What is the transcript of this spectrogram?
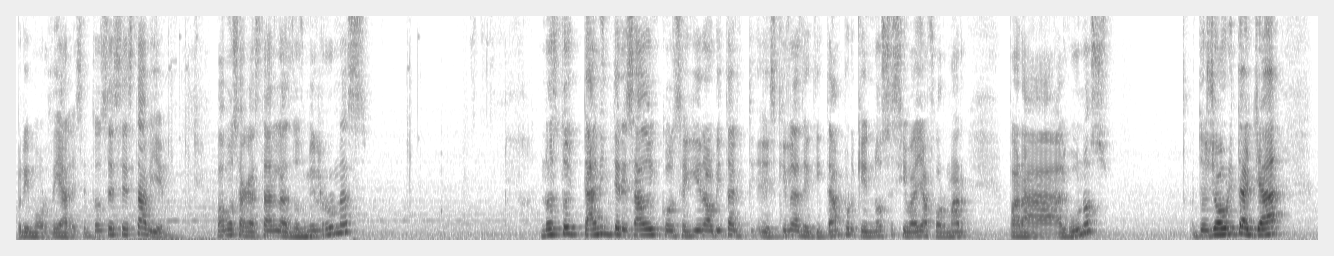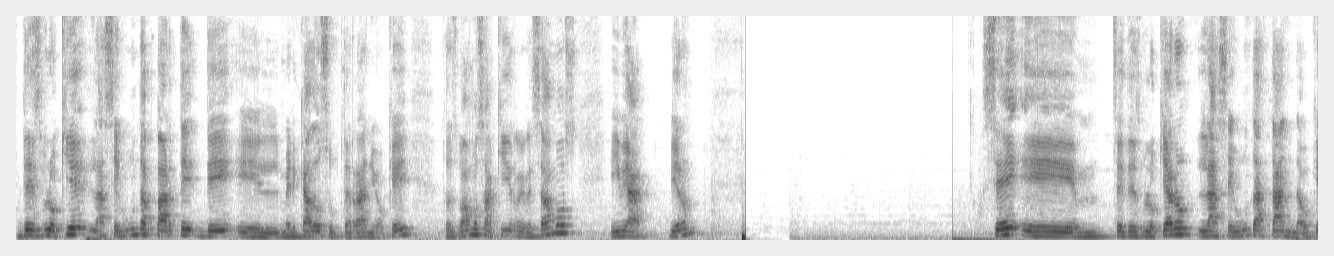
primordiales. Entonces está bien. Vamos a gastar las 2000 runas. No estoy tan interesado en conseguir ahorita esquilas de titán porque no sé si vaya a formar para algunos. Entonces yo ahorita ya desbloqueé la segunda parte del mercado subterráneo, ¿ok? Entonces vamos aquí, regresamos y vean, ¿vieron? Em, se, desbloquearon la segunda tanda, ¿ok?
